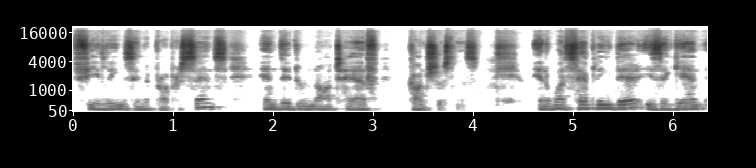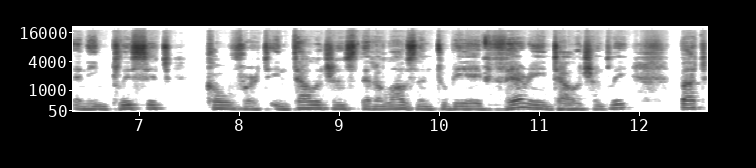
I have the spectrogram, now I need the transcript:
feelings in the proper sense, and they do not have consciousness. And what's happening there is again an implicit covert intelligence that allows them to behave very intelligently, but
